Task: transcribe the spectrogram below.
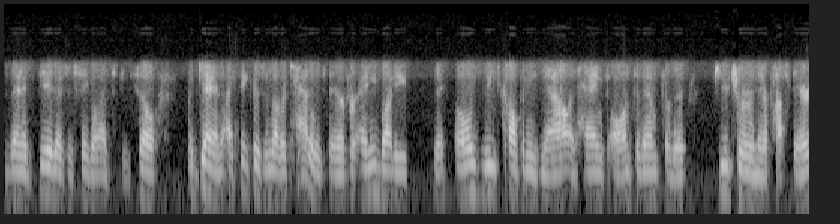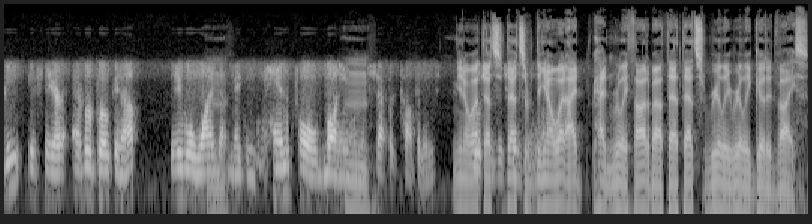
than it did as a single entity. So again, I think there's another catalyst there for anybody that owns these companies now and hangs on to them for the future and their posterity. If they are ever broken up, they will wind up making tenfold money on the separate companies. You know what? Which That's a that's you know what I hadn't really thought about that. That's really really good advice.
